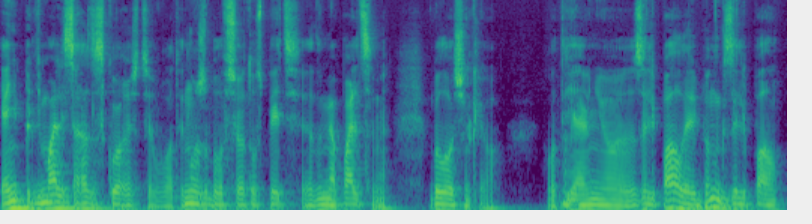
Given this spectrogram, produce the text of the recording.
и они поднимались с разной скоростью, вот, и нужно было все это успеть двумя пальцами, было очень клево. Вот я в нее залипал, и ребенок залипал.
